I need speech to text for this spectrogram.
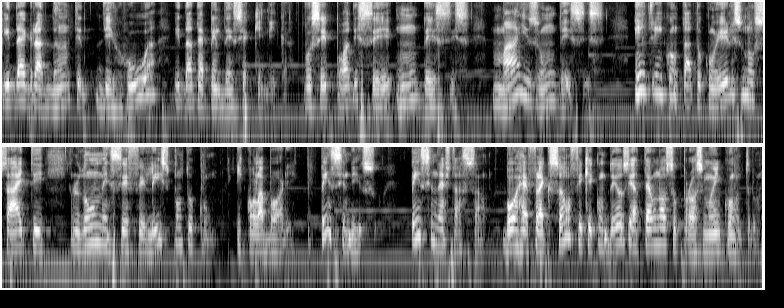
e degradante de rua e da dependência química. Você pode ser um desses, mais um desses. Entre em contato com eles no site lumencerfeliz.com e colabore. Pense nisso. Pense nesta ação. Boa reflexão, fique com Deus e até o nosso próximo encontro.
